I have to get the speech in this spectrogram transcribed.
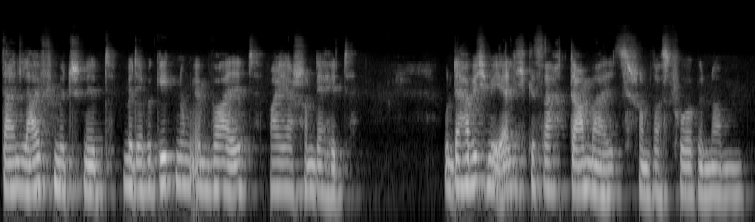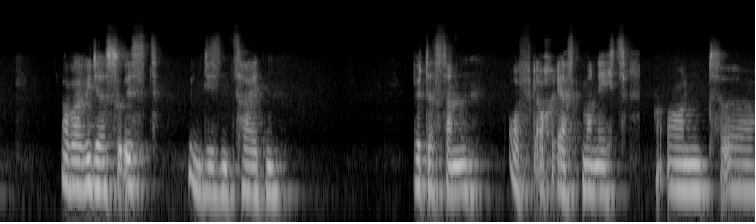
Dein Live-Mitschnitt mit der Begegnung im Wald war ja schon der Hit. Und da habe ich mir ehrlich gesagt damals schon was vorgenommen. Aber wie das so ist in diesen Zeiten, wird das dann oft auch erstmal nichts. Und äh,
